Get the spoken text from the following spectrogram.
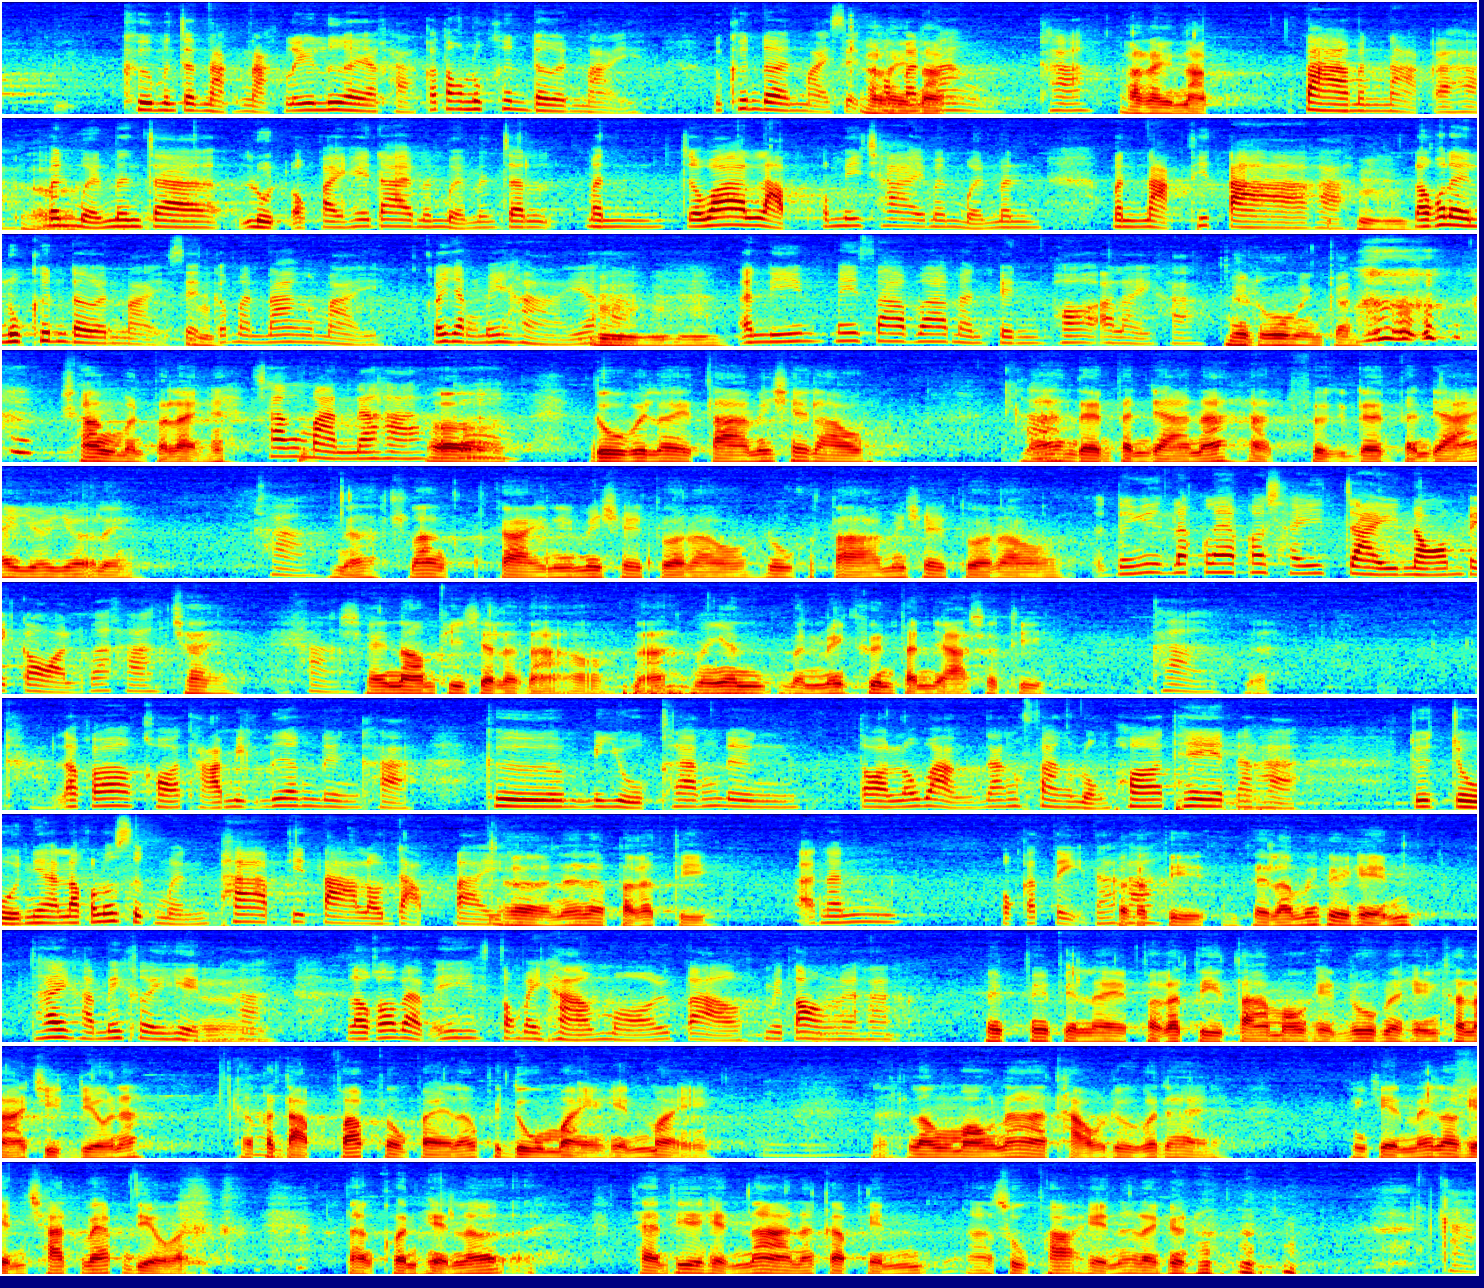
คือมันจะหนักหนักๆเรื่อยๆอะค่ะ ก็ต้องลุกขึ้นเดินใหม่ลุกขึ้นเดินใหม่เสร็จพอมานั่งค่ะอะไรหนัก ตามันหนักอะค่ะอ่ามัมันเหมือนมันจะหลุดออกไปให้ได้ มันเหมือนมันจะมันจะว่าหลับก็ไม่ใช่ มันเหมือนมันมันหนักที่ตาค่ะอืมเราก็เลยลุกขึ้นเดินใหม่ เสร็จก็มานั่งใหม่ ก็ยังไม่หายอะอืค่ะมอืมอันนี้ไม่ทราบว่ามันเป็นเพราะอะไรคะ ไม่รู้เหมือนกัน ช่างมันไปเลยช่างมันนะคะเอก็อดูไปเลยตาไม่ใช่เราค่ะนะเดินปัญญานะ หัดฝึกเดินปัญญาให้เยอะ ๆ เลยค่ะ นะร่างกายนี้ไม่ใช่ตัวเราลูกตาไม่ใช่ตัวเราอันนี้แรกๆก็ใช้ใจน้อมไปก่อนหรือเปล่าคะใช่ค่ะใช้น้อมพิจารณาเอานะไม่งั้นมันไม่ขึ้นปัญญาสักทีค่ะนะค่ะ แล้วก็ขอถามอีกเรื่องหนึ่งค่ะ คือมีอยู่ครั้งหนึ่งตอนระหว่างนั่งฟังหลวงพ่อเทศน์นะคะจู่ๆเนี่ยเราก็รู้สึกเหมือนภาพที่ตาเราดับไป เออนั่นแหละปกติ อันนั้นปกตินะปกคะติแต่เราไม่เคยเห็น ใช่ค่ะไม่เคยเห็นเออค่ะ เราก็แบบเอ๊ะต้องไปหาหมอหรือเปล่าไม่ต้องนะคะ ไม่ไม่เป็นไรปกติตามองเห็นรูปนะเห็นขนาดจิตเดียวนะแล้วก็ดับปั๊บลงไปแล้วไปดูใหม่เห็นใหม่นะลองมองหน้าเถาดูก็ได้สังเกตไหมเราเห็นชัดแวบเดียวอะต่างคนเห็นแล้ว แทนที่จะเห็นหน้านะกับเห็นอสุภะเห็นอะไรกันค่ะ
